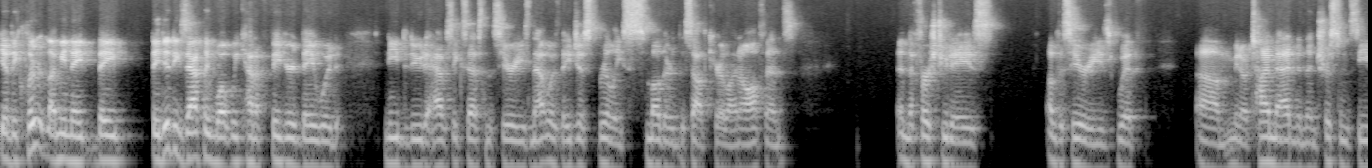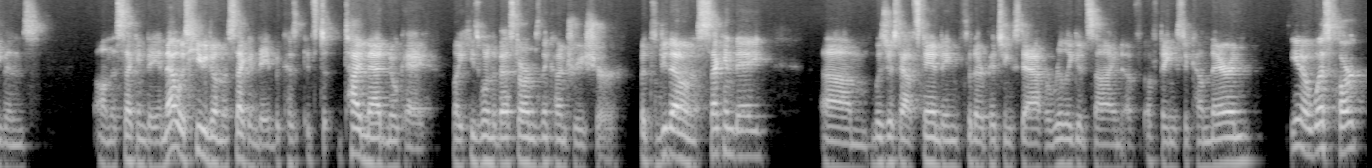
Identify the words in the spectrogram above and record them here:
yeah, they clearly. I mean, they they they did exactly what we kind of figured they would need to do to have success in the series, and that was they just really smothered the South Carolina offense in the first two days of the series with um, you know Ty Madden and then Tristan Stevens on the second day, and that was huge on the second day because it's Ty Madden. Okay, like he's one of the best arms in the country, sure, but to do that on a second day um, was just outstanding for their pitching staff. A really good sign of, of things to come there, and you know Wes Clark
